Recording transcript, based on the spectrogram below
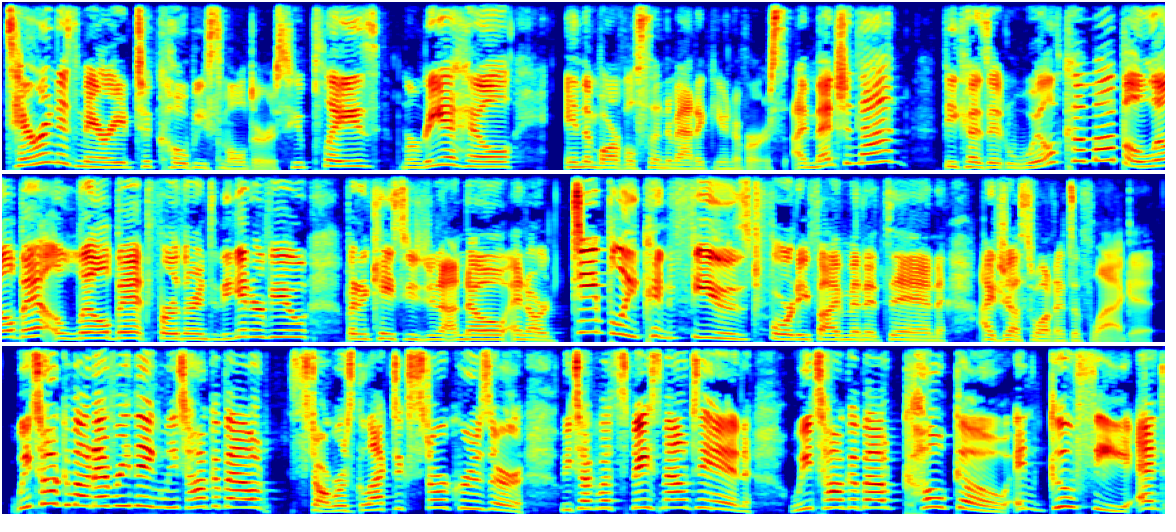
Taran is married to Cobie Smulders, who plays Maria Hill in the Marvel Cinematic Universe. I mentioned that because it will come up a little bit, a little bit further into the interview. But in case you do not know and are deeply confused 45 minutes in, I just wanted to flag it. We talk about everything. We talk about Star Wars Galactic Star Cruiser. We talk about Space Mountain. We talk about Coco and Goofy and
